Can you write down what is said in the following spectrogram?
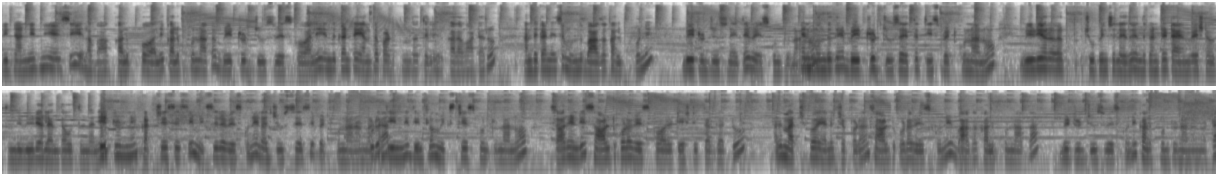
వీటిని అన్నింటినీ వేసి ఇలా బాగా కలుపుకోవాలి. కలుపుకున్నాక బీట్రూట్ జ్యూస్ వేసుకోవాలి. ఎందుకంటే ఎంత పడుతుందో తెలియదు కదా వాటర్. అందుకనేసి ముందు బాగా కలుపుకొని బీట్రూట్ జ్యూస్ అయితే వేసుకుంటున్నాను. నేను ముందుగా బీట్రూట్ జ్యూస్ అయితే తీసి పెట్టుకున్నాను. వీడియోలో చూపించలేదు ఎందుకంటే టైం వేస్ట్ అవుతుంది వీడియోలో ఎంత అవుతుందని బీట్రూట్ని కట్ చేసేసి మిక్సీలో వేసుకుని ఇలా జ్యూస్ చేసి పెట్టుకున్నాను ఇప్పుడు దీన్ని దీంట్లో మిక్స్ చేసుకుంటున్నాను. సారీ అండి సాల్ట్ కూడా వేసుకోవాలి టేస్ట్కి తగ్గట్టు. అది మర్చిపోయాను చెప్పడం. సాల్ట్ కూడా వేసుకొని బాగా కలుపుకున్నాక బీట్రూట్ జ్యూస్ వేసుకొని కలుపుకుంటున్నాను అనమాట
